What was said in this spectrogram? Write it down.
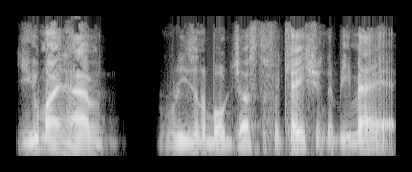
you might have reasonable justification to be mad.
